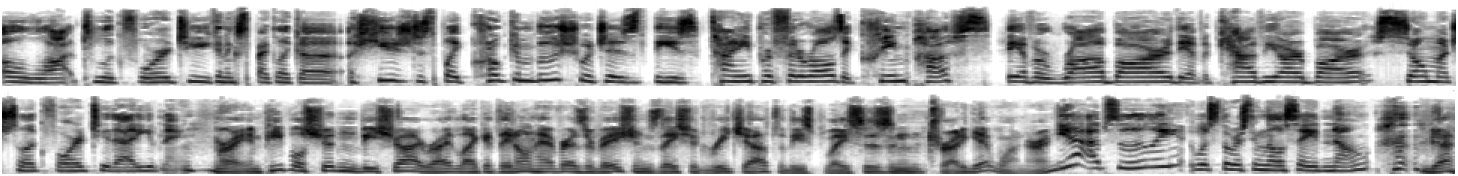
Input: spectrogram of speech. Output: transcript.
a lot to look forward to. You can expect like a, a huge display croquembouche, which is these tiny profiteroles, like cream puffs. They have a raw bar, they have a caviar bar. So much to look forward to that evening. Right. And people shouldn't be shy, right? Like if they don't have reservations, they should reach out to these places and try to get one, right? Yeah, absolutely. What's the worst thing they'll say? No. Yeah,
